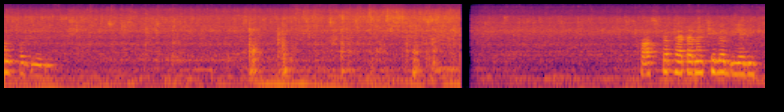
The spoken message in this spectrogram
অল্প দিয়ে দিচ্ছি সসটা ফেটানো ছিল দিয়ে দিচ্ছি।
